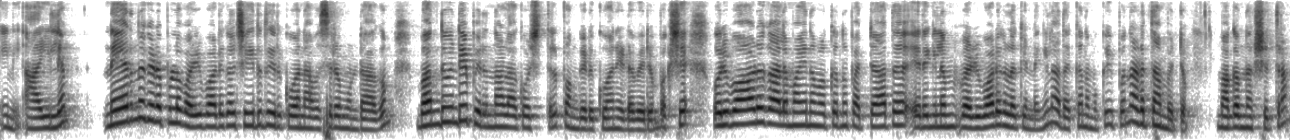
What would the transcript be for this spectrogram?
ഇനി ആയില്യം നേർന്നു കിടപ്പുള്ള വഴിപാടുകൾ ചെയ്തു തീർക്കുവാൻ അവസരമുണ്ടാകും. ബന്ധുവിന്റെ പെരുന്നാൾ ആഘോഷത്തിൽ പങ്കെടുക്കുവാൻ ഇടവരും. പക്ഷേ ഒരുപാട് കാലമായി നമുക്കൊന്നും പറ്റാത്ത ഏതെങ്കിലും വഴിപാടുകളൊക്കെ ഉണ്ടെങ്കിൽ അതൊക്കെ നമുക്ക് ഇപ്പോൾ നടത്താൻ പറ്റും. മകം നക്ഷത്രം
